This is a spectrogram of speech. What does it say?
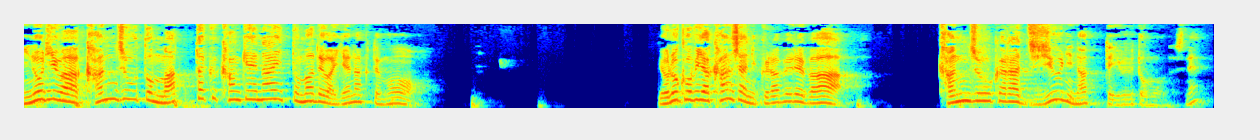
祈りは感情と全く関係ないとまでは言えなくても、喜びや感謝に比べれば、感情から自由になっていると思うんですね。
